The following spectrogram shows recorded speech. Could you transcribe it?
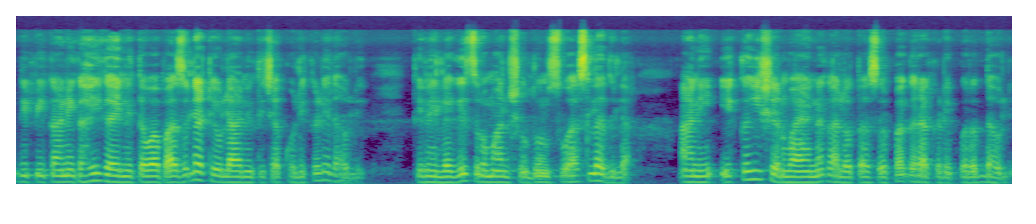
दीपिकाने घाईघाईने तवा बाजूला ठेवला आणि तिच्या खोलीकडे धावली. तिने लगेच रुमाल शोधून सुहासला दिला आणि एकही क्षण वाया न घालवता स्वयंपाकघराकडे परत धावली.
